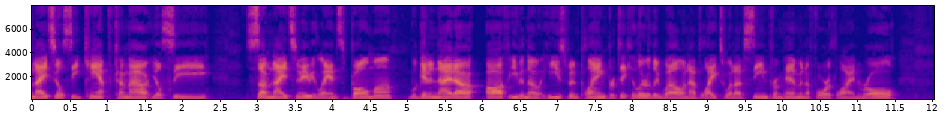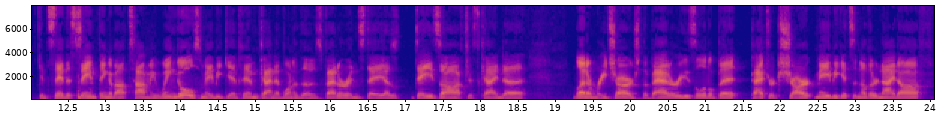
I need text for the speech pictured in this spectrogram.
nights you'll see Kampf come out, you'll see some nights maybe Lance Bouma will get a night out, off, even though he's been playing particularly well, and I've liked what I've seen from him in a fourth line role. Can say the same thing about Tommy Wingels. Maybe give him kind of one of those veterans days days off, just kind of let him recharge the batteries a little bit. Patrick Sharp maybe gets another night off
